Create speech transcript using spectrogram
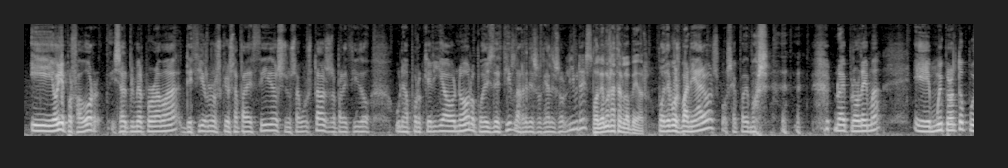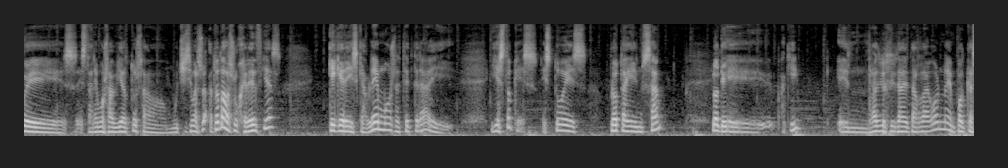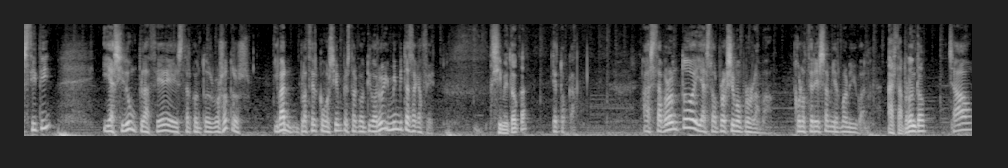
Y oye, por favor, es el primer programa, decirnos qué os ha parecido, si nos ha gustado, si os ha parecido una porquería o no, lo podéis decir, las redes sociales son libres. Podemos hacerlo peor. Podemos banearos, o sea, podemos, no hay problema. Eh, muy pronto, pues estaremos abiertos a muchísimas, a todas las sugerencias, qué queréis que hablemos, etcétera. Y, ¿y esto qué es? Esto es Plot Game Sam, eh, aquí, en Radio Ciudad de Tarragona, en Podcast City. Y ha sido un placer estar con todos vosotros. Iván, un placer como siempre estar contigo. Y me invitas a café. Si me toca. Te toca. Hasta pronto y hasta el próximo programa. Conoceréis a mi hermano Iván. Hasta pronto. Chao.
